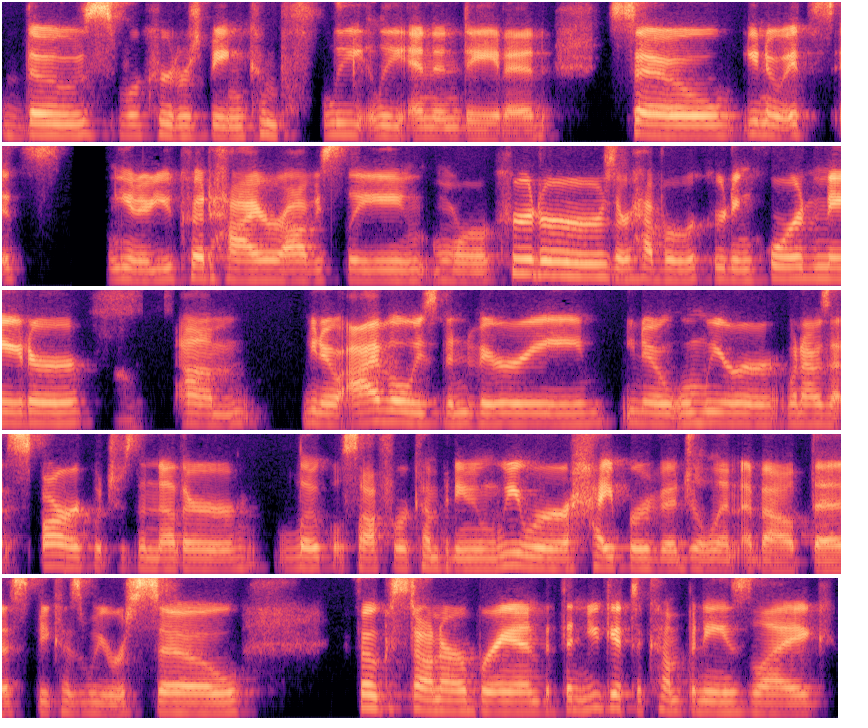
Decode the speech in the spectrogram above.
those recruiters being completely inundated. So, you know, it's it's you know, you could hire obviously more recruiters or have a recruiting coordinator. Um, you know, I've always been very, you know, when we were, when I was at SPARC, which was another local software company, and we were hyper vigilant about this because we were so focused on our brand. But then you get to companies like,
